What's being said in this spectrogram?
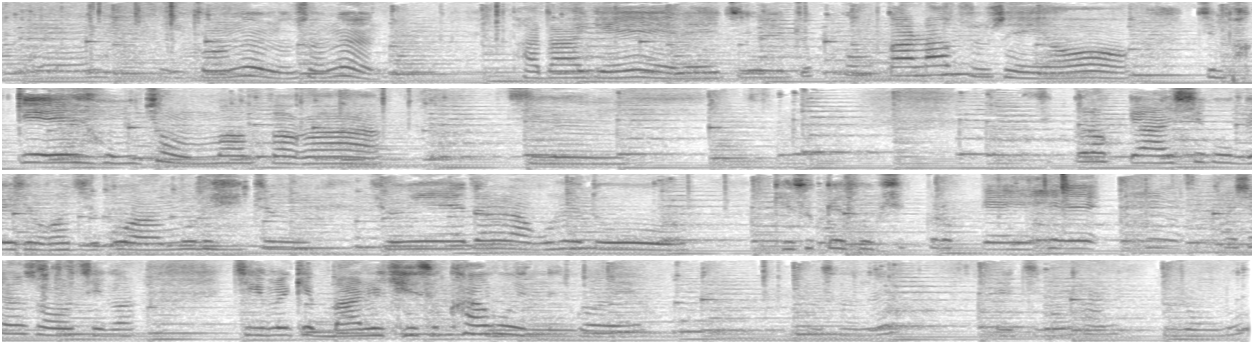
어, 이거는 우선은 바닥에 레진을 조금 깔아주세요. 지금 밖에 엄청 엄마 아빠가 지금 시끄럽게 하시고 계셔가지고 아무리 좀 조용히 해달라고 해도 계속 계속 시끄럽게 해, 해- 하셔서 제가 지금 이렇게 말을 계속 하고 있는 거예요. 우선은 레진을 한이 정도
